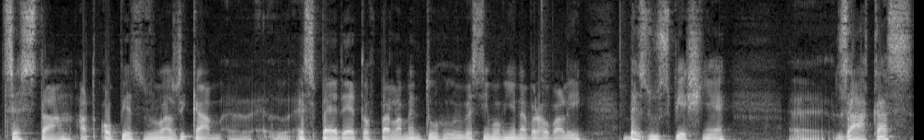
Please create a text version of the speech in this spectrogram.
cesta, a opět znovu říkám, eh, SPD to v parlamentu ve sněmovně navrhovali bezúspěšně, eh, zákaz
